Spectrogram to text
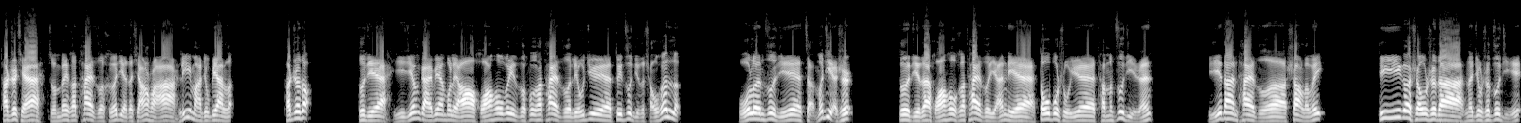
他之前准备和太子和解的想法立马就变了。他知道自己已经改变不了皇后卫子夫和太子刘据对自己的仇恨了。无论自己怎么解释，自己在皇后和太子眼里都不属于他们自己人。一旦太子上了位，第一个收拾的那就是自己，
